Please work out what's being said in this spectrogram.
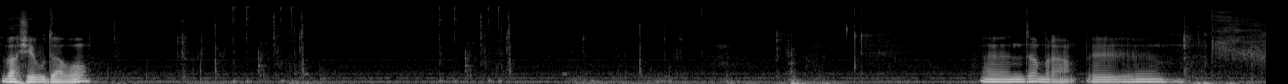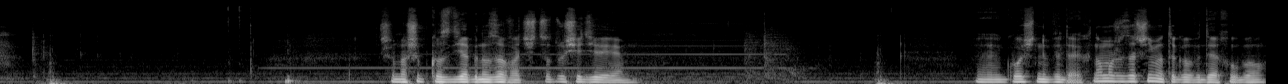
Chyba się udało. E, dobra. Trzeba szybko zdiagnozować, co tu się dzieje. E, Głośny wydech. No może zacznijmy od tego wydechu, bo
